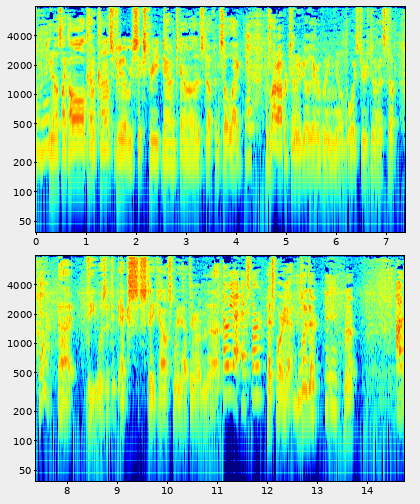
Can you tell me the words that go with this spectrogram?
Mm-hmm. You know, it's like all kind of concentrated over Sixth Street, downtown, all this stuff, and so like Yep. there's a lot of opportunity over there. I mean, you know, the oysters doing that stuff. yeah. Uh, the was it the X Steakhouse way out there on uh, Oh yeah, X Bar. X Bar? Yeah, you played there? No. I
